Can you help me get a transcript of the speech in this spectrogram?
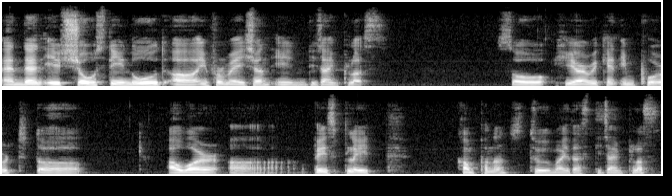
And then it shows the node uh, information in Design Plus. So here we can import the our uh, base plate components to Midas Design Plus.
